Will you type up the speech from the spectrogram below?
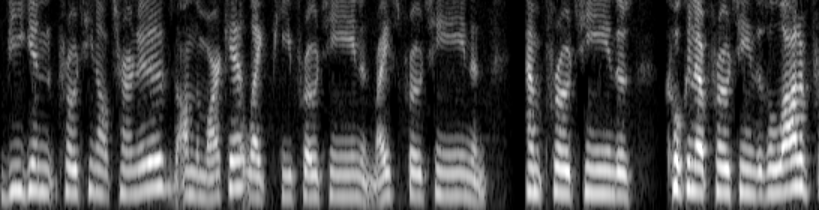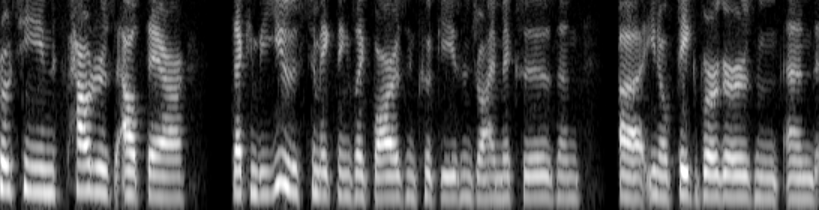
vegan protein alternatives on the market, like pea protein and rice protein and hemp protein. There's coconut protein. There's a lot of protein powders out there that can be used to make things like bars and cookies and dry mixes and uh, you know fake burgers and and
